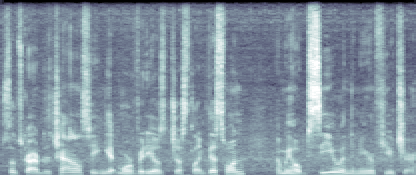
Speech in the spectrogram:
subscribe to the channel so you can get more videos just like this one, and we hope to see you in the near future.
